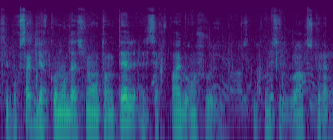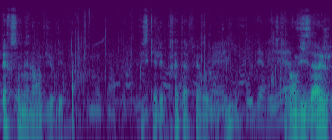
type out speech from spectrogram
C'est pour ça que les recommandations en tant que telles, elles ne servent pas à grand chose. Ce qui compte, c'est de voir ce que la personne elle a envie au départ. Est ce qu'elle est prête à faire aujourd'hui, ce qu'elle envisage.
